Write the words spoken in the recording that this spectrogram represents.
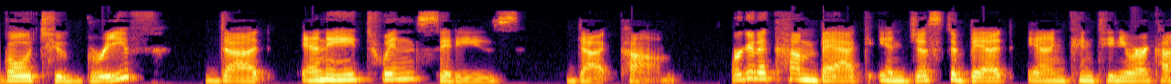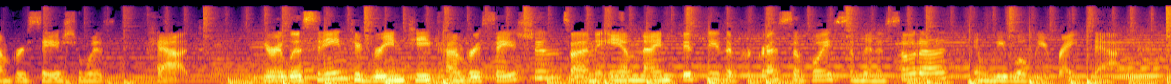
go to grief.natwincities.com. We're going to come back in just a bit and continue our conversation with Pat. You're listening to Green Tea Conversations on AM 950, the progressive voice of Minnesota, and we will be right back.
